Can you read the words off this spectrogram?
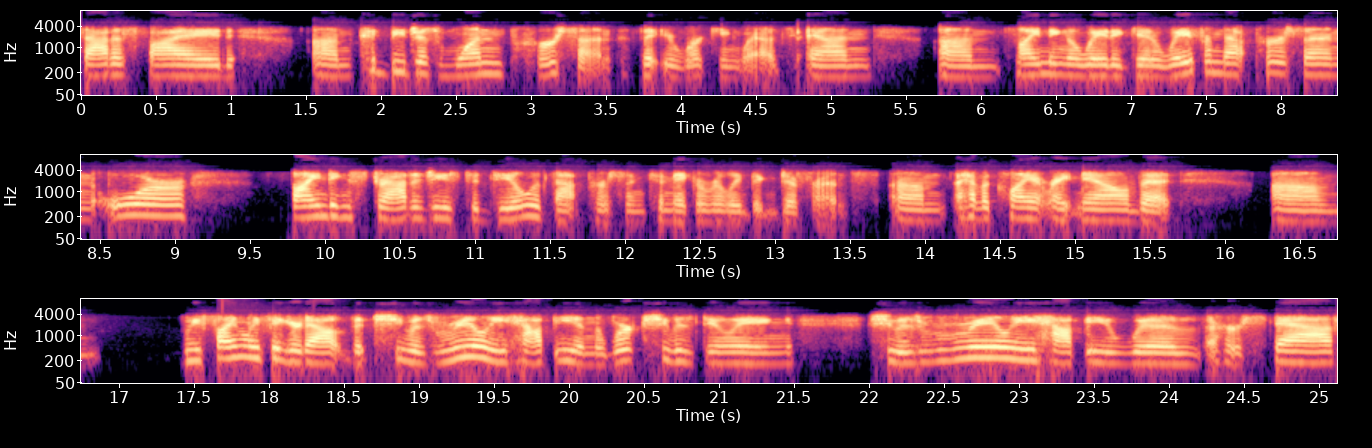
satisfied um, could be just one person that you're working with, and um, finding a way to get away from that person, or finding strategies to deal with that person can make a really big difference. Um, I have a client right now that um, we finally figured out that she was really happy in the work she was doing. She was really happy with her staff,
